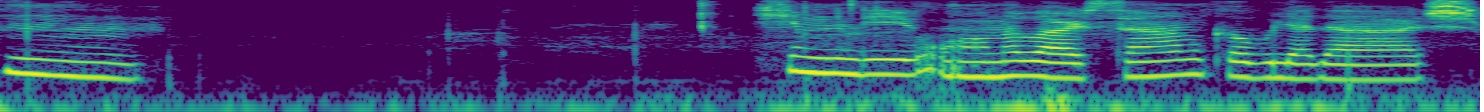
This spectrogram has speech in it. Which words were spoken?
Hmm. Şimdi ona versem kabul eder.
